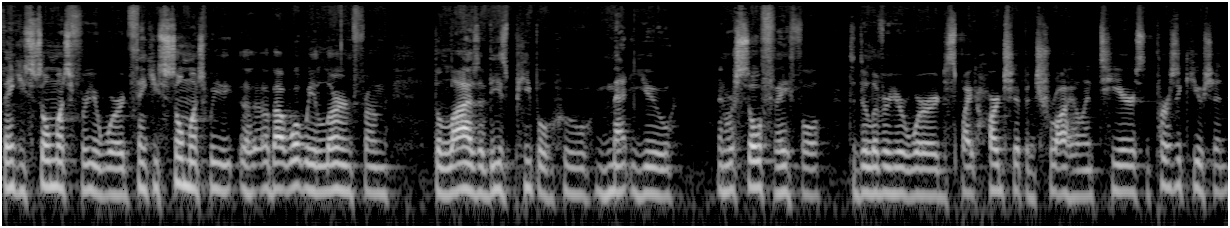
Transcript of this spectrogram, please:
Thank you so much for your word. Thank you so much we, uh, about what we learned from the lives of these people who met you and were so faithful to deliver your word despite hardship and trial and tears and persecution.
